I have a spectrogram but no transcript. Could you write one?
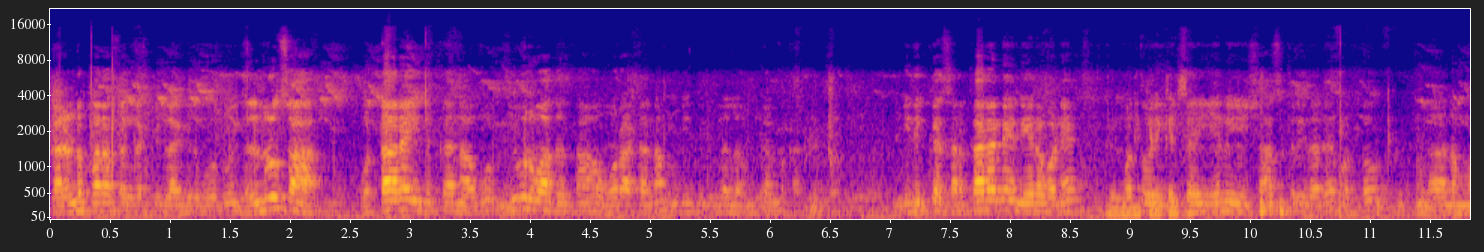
ಕನ್ನಡ ಪರ ಸಂಘಟನೆಗಳಾಗಿರ್ಬೋದು ಎಲ್ಲರೂ ಸಹ ಒಟ್ಟಾರೆ ಇದಕ್ಕೆ ನಾವು ತೀವ್ರವಾದಂತಹ ಹೋರಾಟನ ಮುಂದಿನ ದಿನಗಳಲ್ಲಿ ಹಮ್ಮಿಕೊಳ್ಬೇಕಾಗ್ತದೆ ಇದಕ್ಕೆ ಸರ್ಕಾರನೇ ನೇರ ಹೊಣೆ ಮತ್ತು ಏನು ಈ ಶಾಸಕರಿದ್ದಾರೆ ಮತ್ತು ನಮ್ಮ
